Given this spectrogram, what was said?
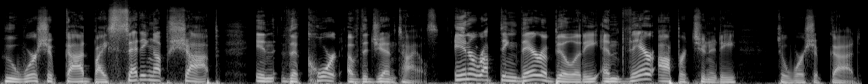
who worship God by setting up shop in the court of the Gentiles, interrupting their ability and their opportunity to worship God.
